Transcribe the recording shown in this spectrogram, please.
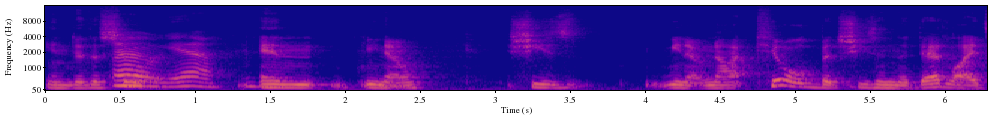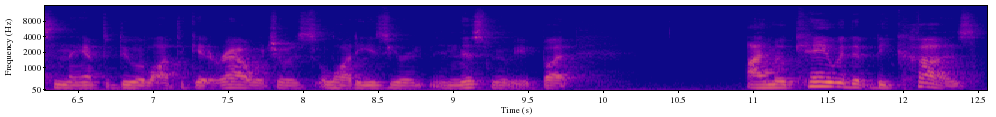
into the oh, sewer Oh yeah. Mm-hmm. and you know she's you know not killed but she's in the deadlights and they have to do a lot to get her out which was a lot easier in, in this movie. But i'm okay with it because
